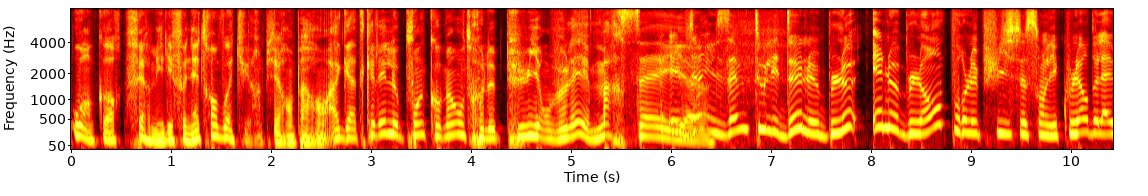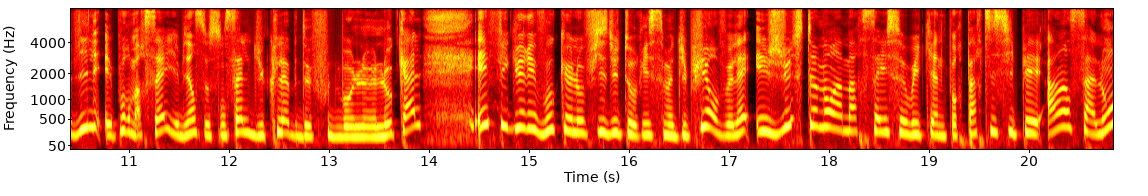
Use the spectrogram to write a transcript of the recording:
ou encore fermer les fenêtres en voiture. Pierre en parent. Agathe, quel est le point commun entre le Puy-en-Velay et Marseille? Eh bien, ils aiment tous les deux le bleu et le blanc. Pour le Puy, ce sont les couleurs de la ville et pour Marseille, eh bien, ce sont celles du club de football local. Et figurez-vous que l'Office du tourisme du Puy-en-Velay est justement à Marseille ce week-end pour participer à un salon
